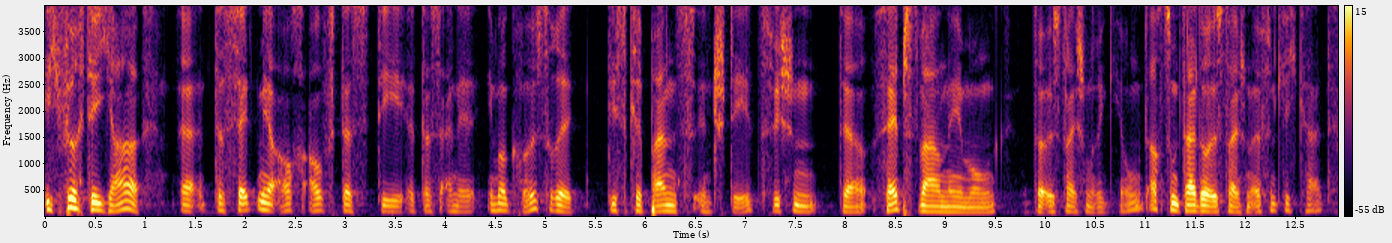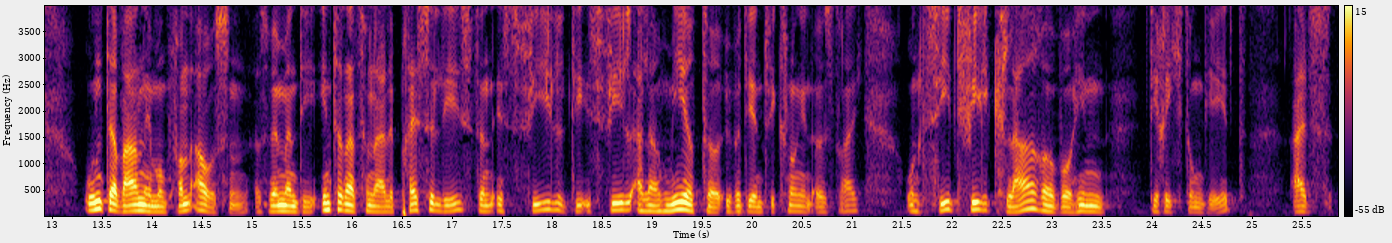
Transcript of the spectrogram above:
Ich fürchte ja. Äh, das fällt mir auch auf, dass, die, dass eine immer größere Diskrepanz entsteht zwischen der Selbstwahrnehmung der österreichischen Regierung und auch zum Teil der österreichischen Öffentlichkeit und der Wahrnehmung von außen. Also wenn man die internationale Presse liest, dann ist viel, die ist viel alarmierter über die Entwicklung in Österreich und sieht viel klarer, wohin die Richtung geht, als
